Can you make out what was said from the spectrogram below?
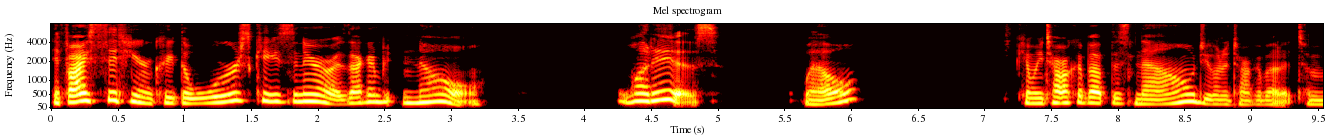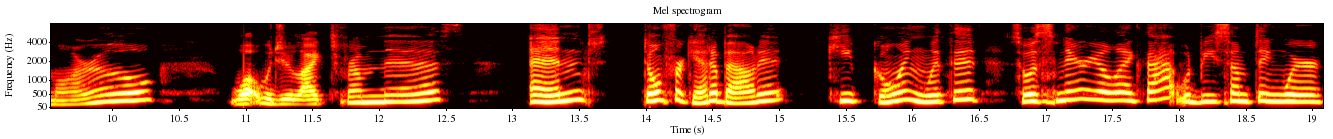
If I sit here and create the worst case scenario, is that going to be? No. What is? Well, can we talk about this now? Do you want to talk about it tomorrow? What would you like from this? And don't forget about it keep going with it. So a scenario like that would be something where,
